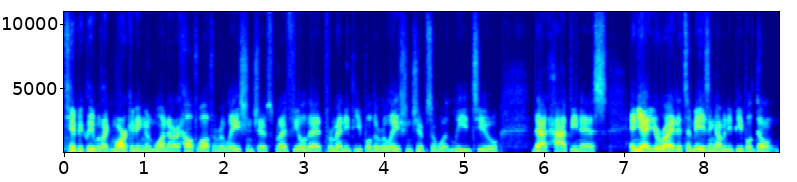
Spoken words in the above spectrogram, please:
typically with like marketing and one are health, wealth, and relationships. But I feel that for many people, the relationships are what lead to that happiness. And yeah, you're right. It's amazing how many people don't,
